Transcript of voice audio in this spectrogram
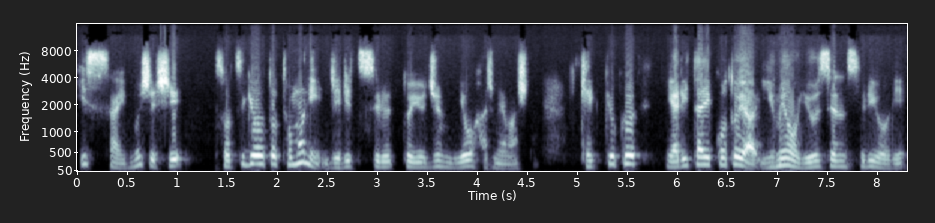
一切無視し、卒業とともに自立するという準備を始めました。結局、やりたいことや夢を優先するより、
